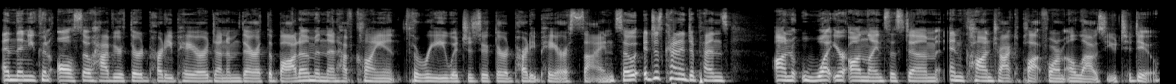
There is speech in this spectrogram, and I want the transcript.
And then you can also have your third party payer addendum there at the bottom and then have client three, which is your third party payer sign. So it just kind of depends on what your online system and contract platform allows you to do.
